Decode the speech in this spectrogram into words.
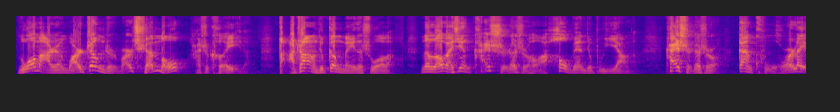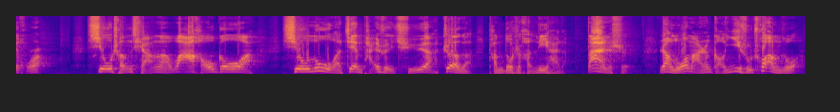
罗马人玩政治、玩权谋还是可以的，打仗就更没得说了。那老百姓开始的时候啊，后面就不一样了。开始的时候干苦活累活，修城墙啊、挖壕沟啊、修路啊、建排水渠啊，这个他们都是很厉害的。但是让罗马人搞艺术创作，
